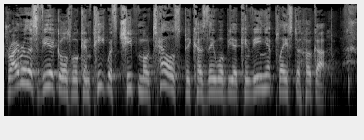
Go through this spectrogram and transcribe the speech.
Driverless vehicles will compete with cheap motels because they will be a convenient place to hook up.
